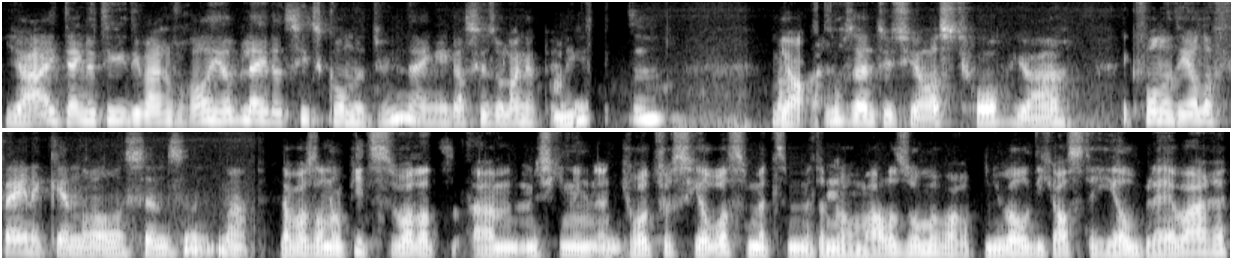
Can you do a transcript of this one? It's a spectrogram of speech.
Ja, ik denk dat die, die waren vooral heel blij dat ze iets konden doen, denk ik, als je zo lang hebt binnengezeten. Maar Ja. anders enthousiast, goh, ja. Ik vond het hele fijne kinderen alleszins. Maar Dat was dan ook iets wat dat, ehm, misschien een, een groot verschil was met, met een normale zomer, waarop nu al die gasten heel blij waren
